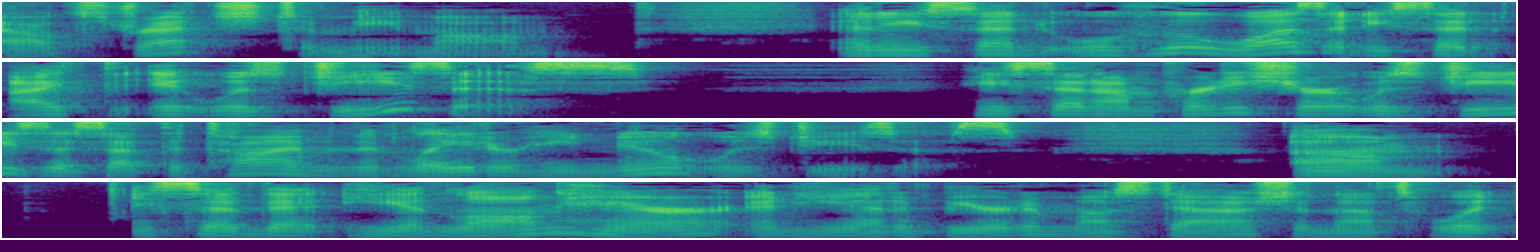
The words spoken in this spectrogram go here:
outstretched to me, mom. And he said, Well, who was it? he said, I th- it was Jesus. He said, I'm pretty sure it was Jesus at the time. And then later he knew it was Jesus. Um, he said that he had long hair and he had a beard and mustache. And that's what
